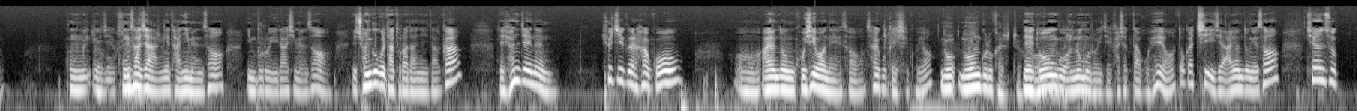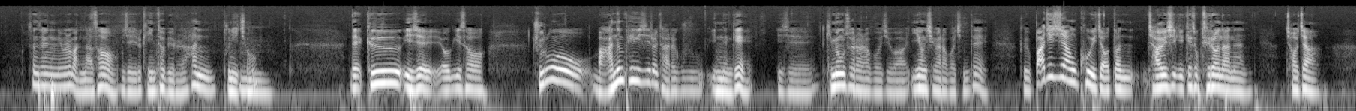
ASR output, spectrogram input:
공 그쵸, 이제 목수 공사장에 다니면서 인부로 일하시면서 전국을 다 돌아다니다가 이제 현재는 휴직을 하고 어 아현동 고시원에서 살고 계시고요. 노 노원구로 가셨죠 네, 노원구. 원룸으로 이제 가셨다고 해요. 똑같이 이제 아현동에서 최현숙 선생님을 만나서 이제 이렇게 인터뷰를 한 분이죠. 음. 네, 그 이제 여기서 주로 많은 페이지를 다루고 있는 게 이제 김용술 할아버지와 이영식 할아버지인데 그 빠지지 않고 이제 어떤 자의식이 계속 드러나는 저자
